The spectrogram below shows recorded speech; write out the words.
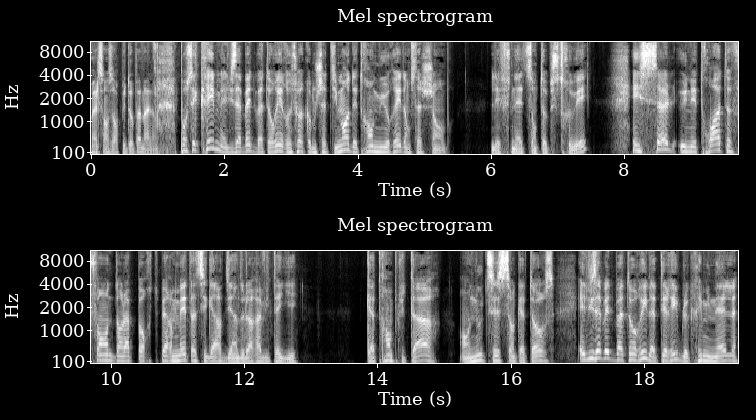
Elle s'en sort plutôt pas mal. hein. Pour ces crimes, Elisabeth Bathory reçoit comme châtiment d'être emmurée dans sa chambre. Les fenêtres sont obstruées et seule une étroite fente dans la porte permet à ses gardiens de la ravitailler. Quatre ans plus tard, en août 1614, Elisabeth Bathory, la terrible criminelle,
